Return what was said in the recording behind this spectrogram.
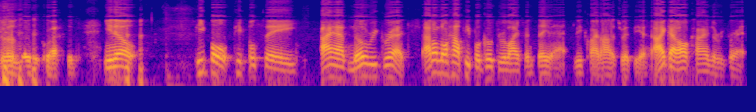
good question. You know, people people say I have no regrets. I don't know how people go through life and say that. To be quite honest with you, I got all kinds of regrets.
